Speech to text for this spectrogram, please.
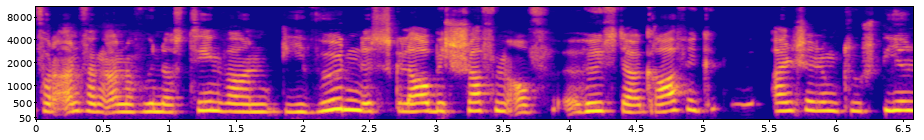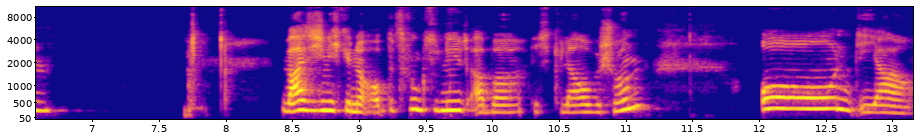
von Anfang an auf Windows 10 waren, die würden es, glaube ich, schaffen, auf höchster Grafik Einstellungen zu spielen. Weiß ich nicht genau, ob es funktioniert, aber ich glaube schon. Und ja.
